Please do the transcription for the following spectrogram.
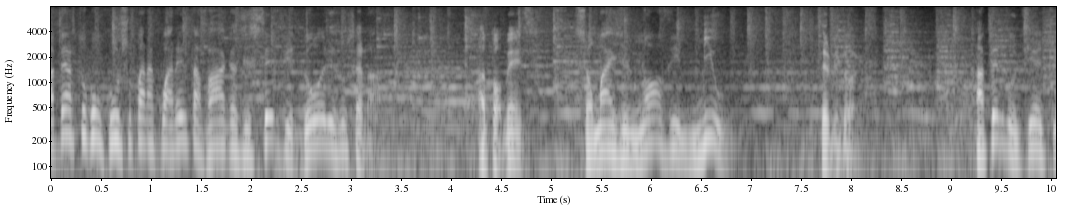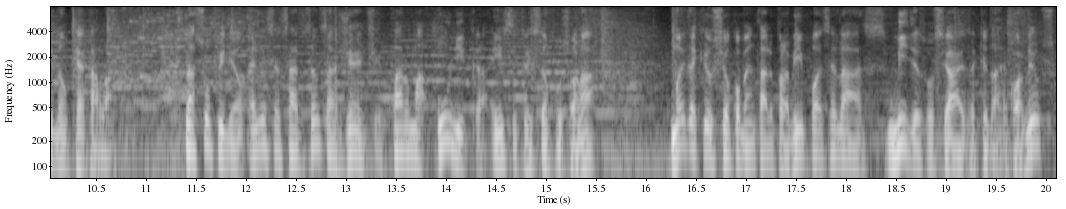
Aberto o concurso para 40 vagas de servidores no Senado. Atualmente, são mais de 9 mil servidores. A perguntinha que não quer calar. Na sua opinião, é necessário tanta gente para uma única instituição funcionar? Mande aqui o seu comentário para mim, pode ser nas mídias sociais aqui da Record News,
